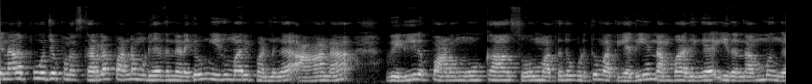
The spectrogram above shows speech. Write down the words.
என்னால் பூஜை புனஸ்காரெலாம் பண்ண முடியாதுன்னு நினைக்கிறவங்க இது மாதிரி பண்ணுங்கள் ஆனால் வெளியில் பணமோ காசோ மற்றதை கொடுத்து மற்ற எதையும் நம்பாதீங்க. இதை நம்புங்க.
